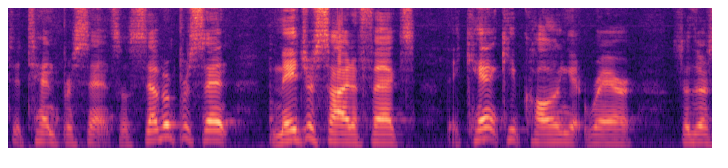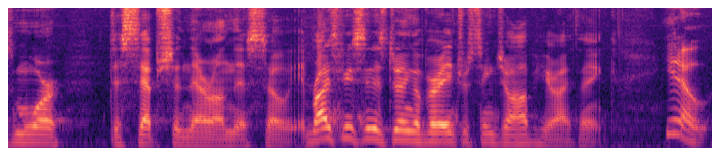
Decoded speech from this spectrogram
to 10%. So 7% major side effects. They can't keep calling it rare, so there's more deception there on this. So Rasmussen is doing a very interesting job here, I think. You know,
